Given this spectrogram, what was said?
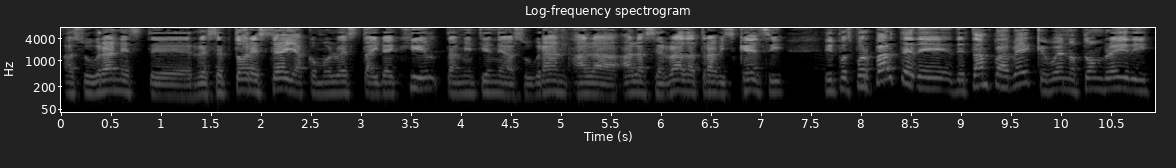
a su gran este receptor estrella como lo es Tyreek Hill, también tiene a su gran ala ala cerrada Travis Kelsey y pues por parte de, Tampa Bay, que bueno, Tom Brady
